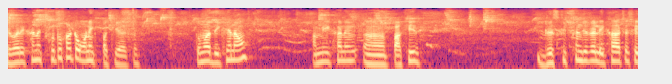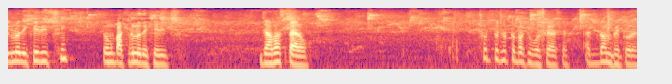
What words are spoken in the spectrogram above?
এবার এখানে ছোটোখাটো অনেক পাখি আছে। তোমরা দেখে নাও, আমি এখানে পাখির ডেসক্রিপশন যেটা লেখা আছে সেগুলো দেখিয়ে দিচ্ছি এবং পাখিগুলো দেখিয়ে দিচ্ছি। জাভা স্প্যারো ছোট্ট ছোট্ট পাখি বসে আছে, একদম ভেতরে।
